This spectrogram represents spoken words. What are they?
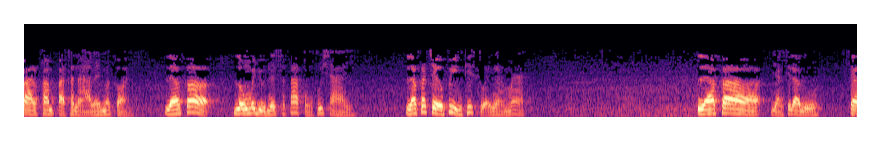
การความปรารถนาอะไรมาก่อน แล้วก็ลงมาอยู่ในสภาพของผู้ชาย แล้วก็เจอผู้หญิงที่สวยงามมาก แล้วก็อย่างที่เรารู้ ก็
